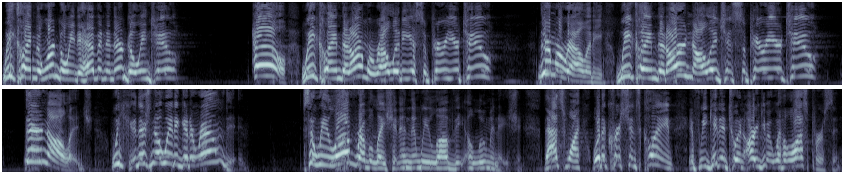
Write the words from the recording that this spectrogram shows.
We claim that we're going to heaven and they're going to Hell, we claim that our morality is superior to their morality. We claim that our knowledge is superior to their knowledge. We, there's no way to get around it. So we love revelation and then we love the illumination. That's why, what do Christians claim if we get into an argument with a lost person?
